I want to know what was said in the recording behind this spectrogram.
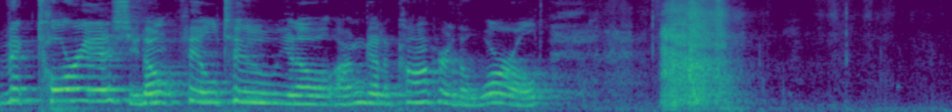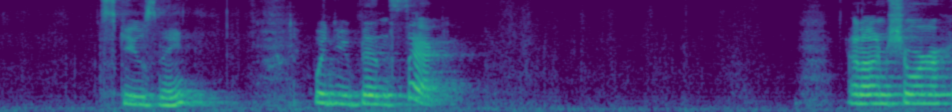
victorious. You don't feel too, you know, I'm going to conquer the world. Excuse me. When you've been sick. And I'm sure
